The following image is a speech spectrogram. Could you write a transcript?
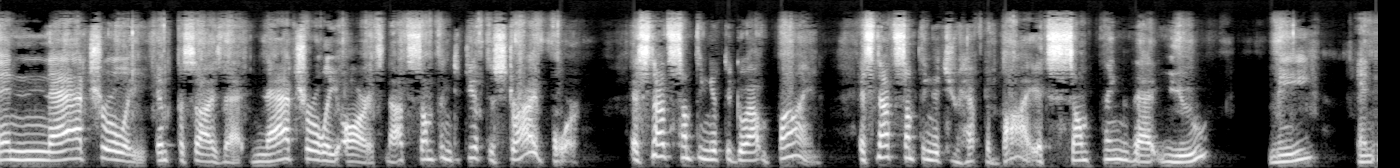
and naturally emphasize that naturally are. It's not something that you have to strive for. It's not something you have to go out and find. It's not something that you have to buy. It's something that you, me, and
